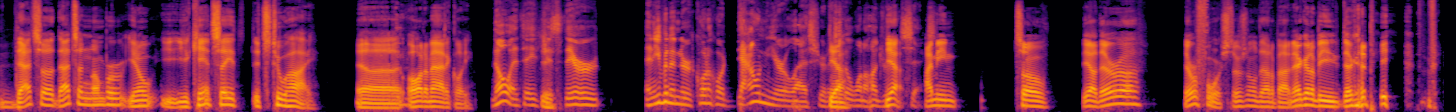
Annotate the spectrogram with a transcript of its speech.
that's a that's a number. You know, you, you can't say it's, it's too high uh, automatically. No, it's, it's Yeah. just they're, and even in their quote unquote down year last year, they Yeah. still won 106. Yeah, I mean, so yeah, they're uh, they're a force. There's no doubt about it. They're going to be. They're going to be.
